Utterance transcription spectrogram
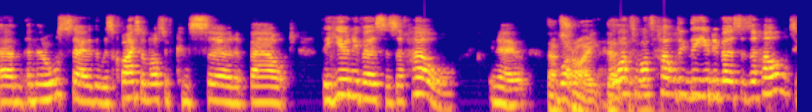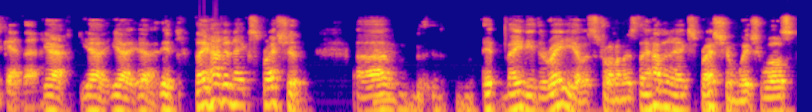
um, and then also there was quite a lot of concern about the universe as a whole. You know, that's what, right. That, what's what's holding the universe as a whole together? Yeah, yeah, yeah, yeah. It, they had an expression um, it, mainly the radio astronomers, they had an expression which was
